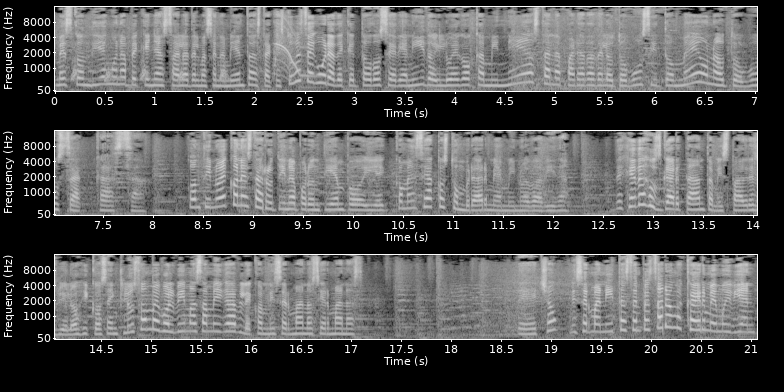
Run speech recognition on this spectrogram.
Me escondí en una pequeña sala de almacenamiento hasta que estuve segura de que todos se habían ido y luego caminé hasta la parada del autobús y tomé un autobús a casa. Continué con esta rutina por un tiempo y comencé a acostumbrarme a mi nueva vida. Dejé de juzgar tanto a mis padres biológicos e incluso me volví más amigable con mis hermanos y hermanas. De hecho, mis hermanitas empezaron a caerme muy bien.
